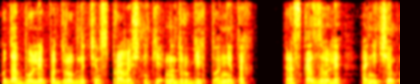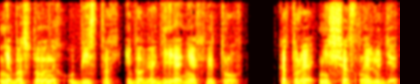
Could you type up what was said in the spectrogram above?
куда более подробно, чем справочники на других планетах, рассказывали о ничем не обоснованных убийствах и благодеяниях ветров, которые несчастные люди,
